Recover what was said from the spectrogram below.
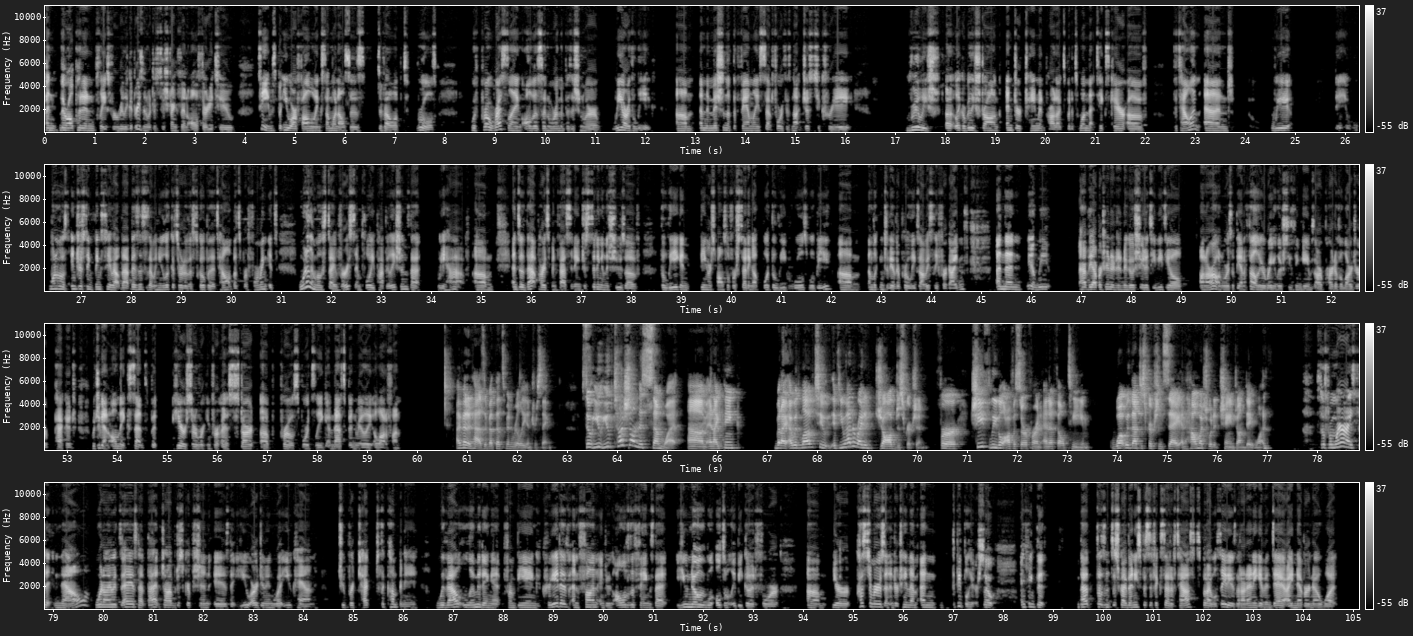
and they're all put in place for a really good reason, which is to strengthen all 32 teams, but you are following someone else's developed rules. With pro wrestling, all of a sudden we're in the position where we are the league. Um, and the mission that the family set forth is not just to create really uh, like a really strong entertainment product, but it's one that takes care of the talent. And we one of the most interesting things to me about that business is that when you look at sort of the scope of the talent that's performing, it's one of the most diverse employee populations that we have. Um, and so that part's been fascinating, just sitting in the shoes of the league and being responsible for setting up what the league rules will be um, and looking to the other pro leagues, obviously, for guidance. And then, you know, we have the opportunity to negotiate a TV deal on our own, whereas at the NFL, your regular season games are part of a larger package, which again all makes sense. But here sort of working for a startup pro sports league, and that's been really a lot of fun. I bet it has. I bet that's been really interesting. So you you've touched on this somewhat, um, and I think, but I, I would love to if you had to write a job description for chief legal officer for an NFL team. What would that description say, and how much would it change on day one? So, from where I sit now, what I would say is that that job description is that you are doing what you can to protect the company without limiting it from being creative and fun and doing all of the things that you know will ultimately be good for um, your customers and entertain them and the people here. So I think that that doesn't describe any specific set of tasks, but I will say to you is that on any given day, I never know what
